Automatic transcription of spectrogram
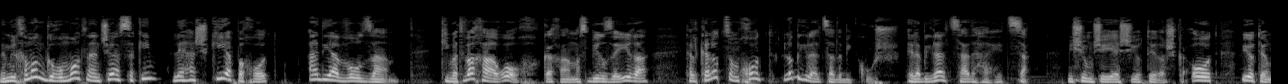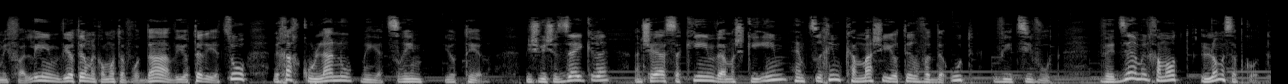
ומלחמות גורמות לאנשי עסקים להשקיע פחות עד יעבור זעם. כי בטווח הארוך, ככה מסביר זעירה, כלכלות צומחות לא בגלל צד הביקוש, אלא בגלל צד ההיצע. משום שיש יותר השקעות, ויותר מפעלים, ויותר מקומות עבודה, ויותר ייצוא, וכך כולנו מייצרים יותר. בשביל שזה יקרה, אנשי העסקים והמשקיעים הם צריכים כמה שיותר ודאות ויציבות. ואת זה המלחמות לא מספקות,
